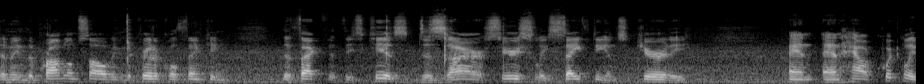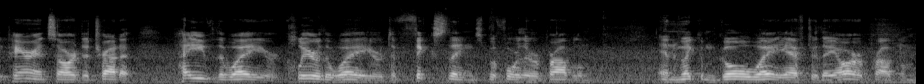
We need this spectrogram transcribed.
I mean, the problem solving, the critical thinking, the fact that these kids desire seriously safety and security, and, and how quickly parents are to try to pave the way or clear the way or to fix things before they're a problem and make them go away after they are a problem.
